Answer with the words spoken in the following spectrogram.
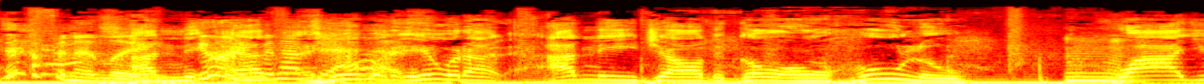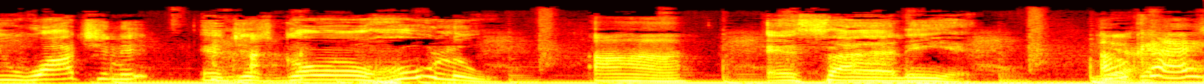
definitely. I need, you don't I, even have to here ask. what, here what I, I need y'all to go on Hulu Mm-hmm. while you watching it and just go on Hulu Uh-huh. and sign in. Okay.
